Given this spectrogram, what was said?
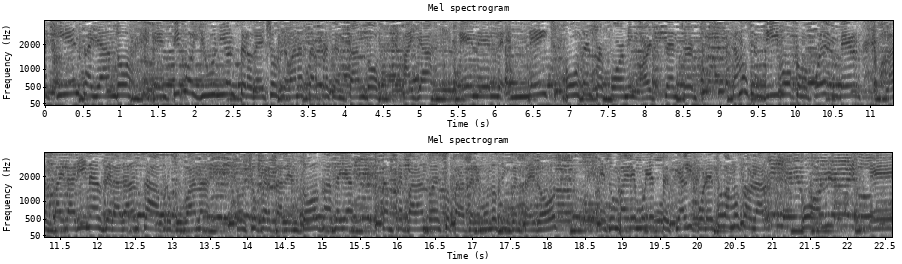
Aquí ensayando en People Union, pero de hecho se van a estar presentando allá en el Nate Holden Performing Arts Center. Estamos en vivo, como pueden ver, las bailarinas de la danza afrocubana son súper talentosas. Ellas están preparando esto para Telemundo 52. Es un baile muy especial y por eso vamos a hablar con eh,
